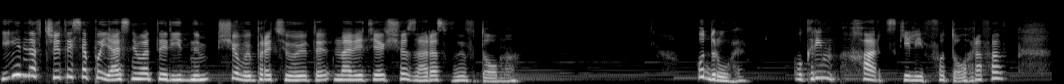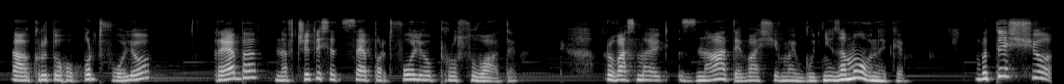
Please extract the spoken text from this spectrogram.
і навчитися пояснювати рідним, що ви працюєте, навіть якщо зараз ви вдома. По-друге, окрім хард-скілів фотографа та крутого портфоліо, треба навчитися це портфоліо просувати. Про вас мають знати ваші майбутні замовники. Бо те, що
